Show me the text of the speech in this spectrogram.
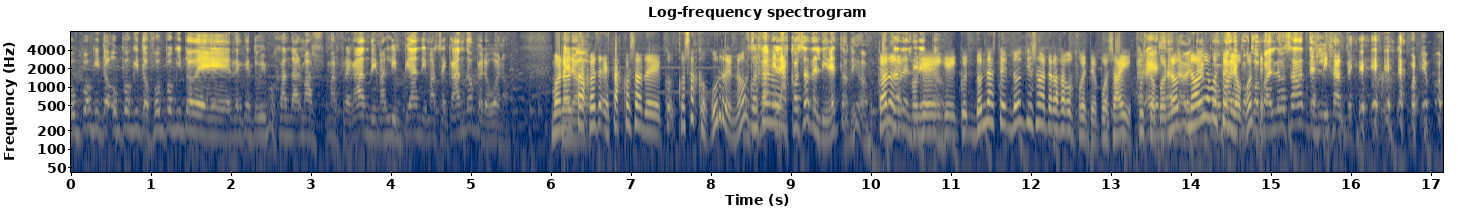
Un poquito, un poquito, fue un poquito de, de que tuvimos que andar más, más fregando y más limpiando y más secando, pero bueno. Bueno, Pero- estas, cosas, estas cosas de co- cosas que ocurren, ¿no? Cosas- Cosas de- las cosas del directo, tío. Claro, del porque directo. que- ¿dónde, has te- ¿dónde tienes una terraza con fuente? Pues ahí, justo. Pues no, no habíamos Pues tenido vale, pues con fuente. baldosa deslizante. La ponemos.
